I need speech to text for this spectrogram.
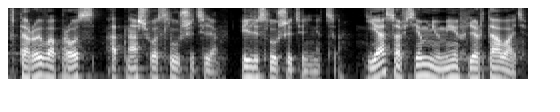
Второй вопрос от нашего слушателя или слушательницы. Я совсем не умею флиртовать.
